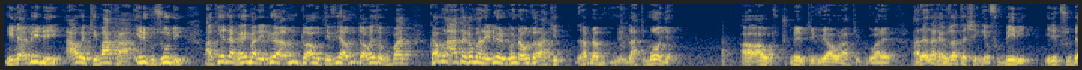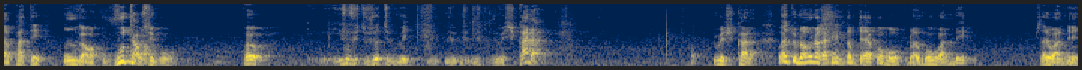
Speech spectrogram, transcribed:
inabidi awe kibaka ili kusudi akienda kaiba redio ya mtu au TV ya mtu aweze kupata kama hata kama redio ilikuwa inauzwa laki labda laki moja au, au tuchukulie TV au laki wale anaweza kaiuza hata shilingi 2000 ili kusudi apate unga wa kuvuta usiku. Kwa hiyo hivyo vitu vyote vimeshikana. vime- vime, vime, vimeshikana. Vimeshikana. Kwa hiyo tunaona katika kitabu cha Yakobo mlango huu wa 4 mstari wa 4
